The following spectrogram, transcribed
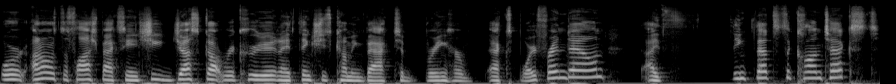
or I don't know if it's a flashback scene. She just got recruited and I think she's coming back to bring her ex-boyfriend down. I th- think that's the context.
